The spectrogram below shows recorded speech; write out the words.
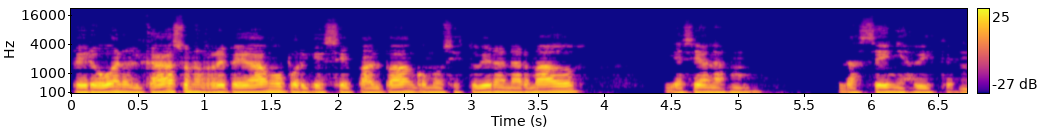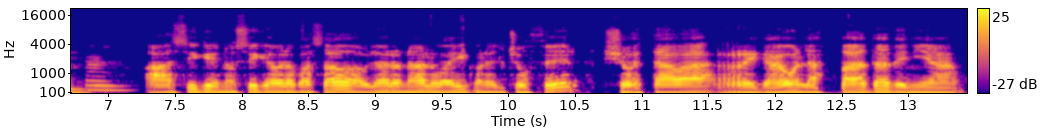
Pero bueno, el cagazo nos repegamos porque se palpaban como si estuvieran armados y hacían las, las señas, viste. Mm. Mm. Así que no sé qué habrá pasado, hablaron algo ahí con el chofer. Yo estaba recagado en las patas, tenía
